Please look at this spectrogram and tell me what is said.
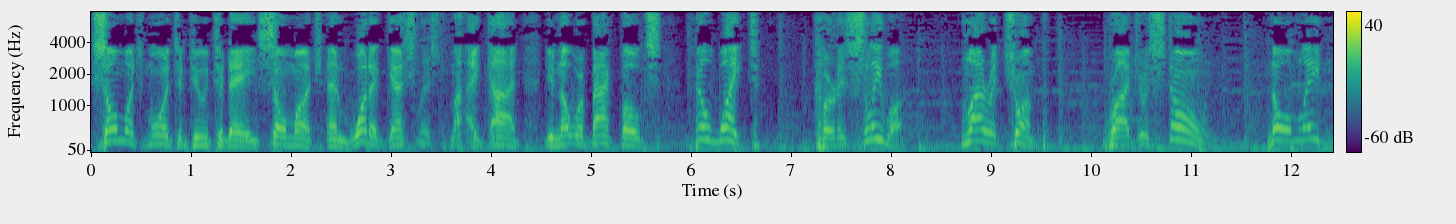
So much more to do today, so much. And what a guest list. My God. You know we're back, folks. Bill White, Curtis Sliwa, Lara Trump, Roger Stone, Noam Laden,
